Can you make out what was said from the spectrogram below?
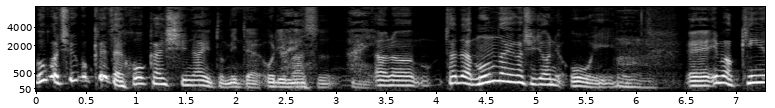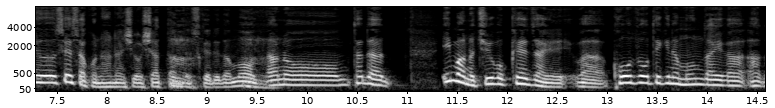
僕は中国経済崩壊しないと見ております。はい。はい、あのただ問題が非常に多い。うんえー、今、金融政策の話をおっしゃったんですけれども、うん、あのただ、今の中国経済は構造的な問題が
